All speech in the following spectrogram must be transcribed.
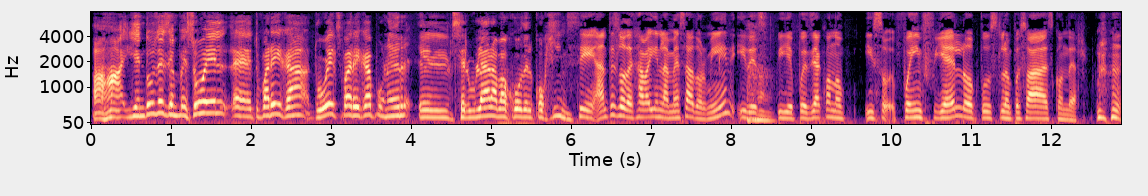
Ajá, y entonces empezó él, eh, tu pareja, tu ex pareja, a poner el celular abajo del cojín. Sí, antes lo dejaba ahí en la mesa a dormir y, des- y pues ya cuando hizo fue infiel lo pues lo empezó a esconder.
